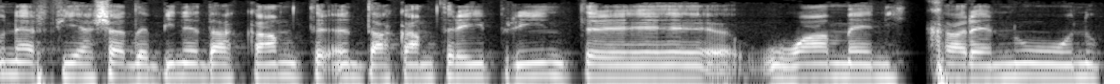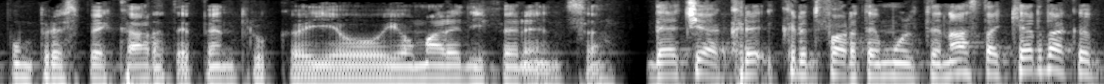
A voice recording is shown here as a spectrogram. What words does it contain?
ne-ar fi așa de bine dacă am, dacă am trăit printre oameni care nu, nu pun preț pe carte, pentru că e o, e o mare diferență. De aceea cred, cred foarte mult în asta, chiar dacă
